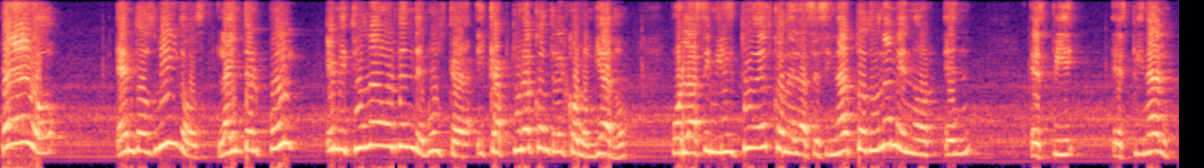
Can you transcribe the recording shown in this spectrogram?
Pero, en 2002, la Interpol emitió una orden de búsqueda y captura contra el colombiano por las similitudes con el asesinato de una menor en Espinal,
